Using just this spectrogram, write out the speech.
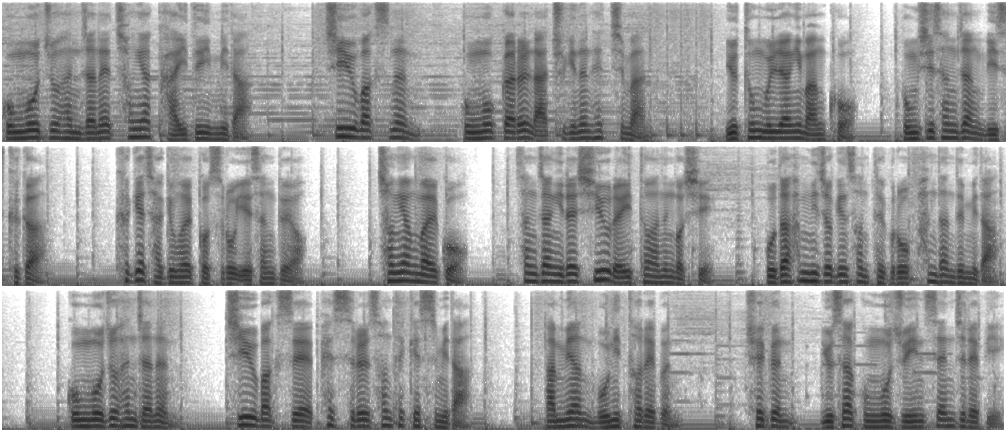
공모주 한 잔의 청약 가이드입니다. CU박스는 공모가를 낮추기는 했지만 유통 물량이 많고 동시 상장 리스크가 크게 작용할 것으로 예상되어 청약 말고 상장일에 CU 레이터 하는 것이 보다 합리적인 선택으로 판단됩니다. 공모주 한 잔은 CU박스의 패스를 선택했습니다. 반면 모니터랩은 최근 유사 공모주인 센즈랩이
